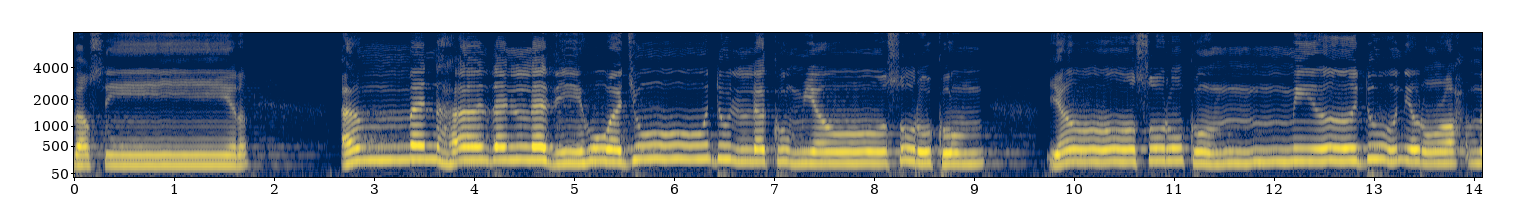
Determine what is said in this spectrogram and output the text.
بصير. أمن هذا الذي هو جود لكم ينصركم ۖ ينصركم من دون الرحمن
